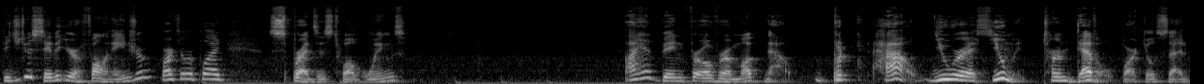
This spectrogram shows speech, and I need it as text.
Did you just say that you're a fallen angel? Baraqiel replied, spreads his 12 wings. I have been for over a month now. But how? You were a human, turned devil, Baraqiel said.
